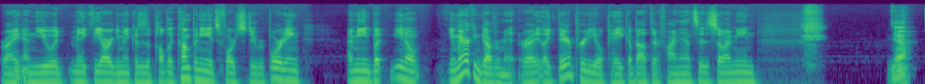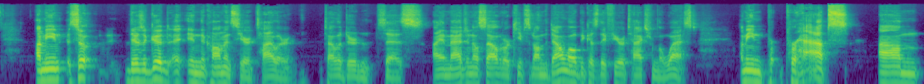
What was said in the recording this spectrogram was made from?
right? Mm-hmm. And you would make the argument because it's a public company, it's forced to do reporting. I mean, but you know, the American government, right? Like they're pretty opaque about their finances. So I mean, yeah, I mean, so there's a good uh, in the comments here. Tyler Tyler Durden says, "I imagine El Salvador keeps it on the down low because they fear attacks from the West." I mean, per- perhaps um,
